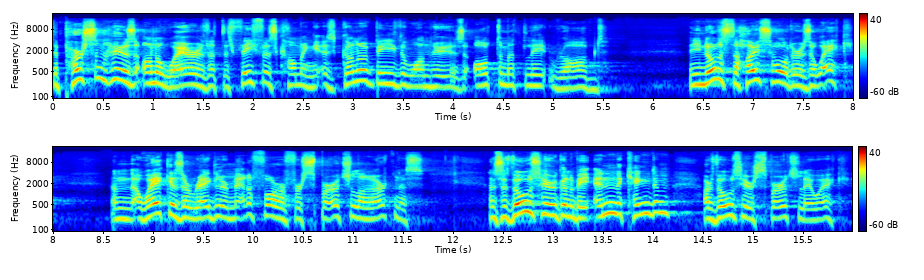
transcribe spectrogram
The person who is unaware that the thief is coming is going to be the one who is ultimately robbed. And you notice the householder is awake. And awake is a regular metaphor for spiritual alertness. And so those who are going to be in the kingdom are those who are spiritually awake.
